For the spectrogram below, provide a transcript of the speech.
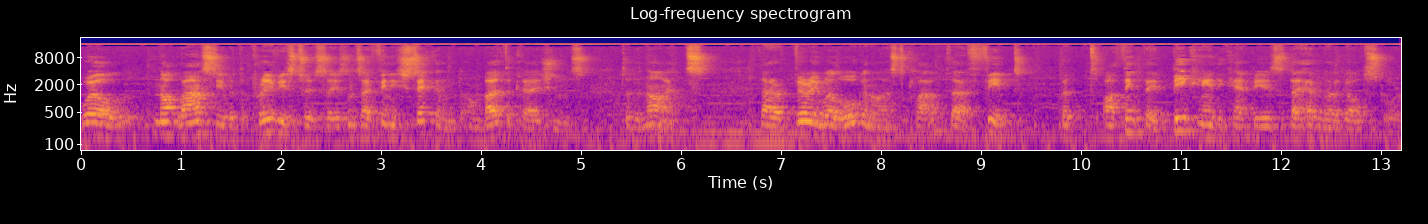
Well, not last year, but the previous two seasons, they finished second on both occasions to the Knights. They're a very well organised club, they're fit, but I think their big handicap is that they haven't got a goal scorer.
